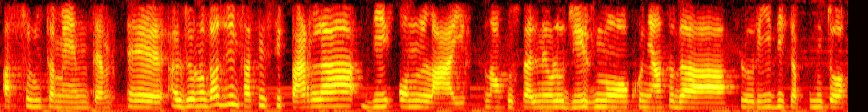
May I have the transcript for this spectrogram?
Assolutamente. Eh, al giorno d'oggi infatti si parla di on life, no? questo è il neologismo coniato da Floridi che appunto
